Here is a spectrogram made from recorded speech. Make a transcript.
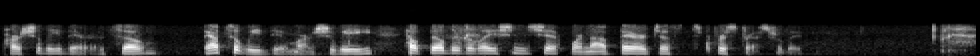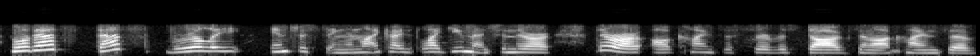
partially theirs. So that's what we do, Marsha. We help build a relationship. We're not there just for stress relief. Well, that's that's really interesting, and like I like you mentioned, there are there are all kinds of service dogs and all kinds of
